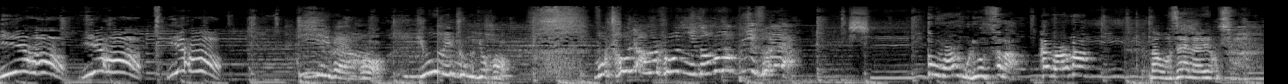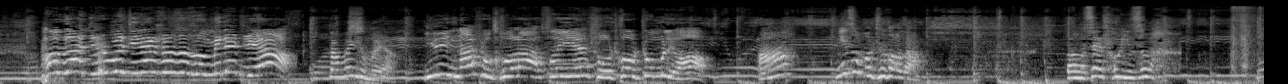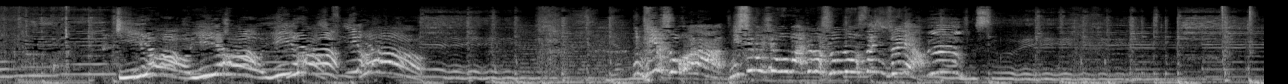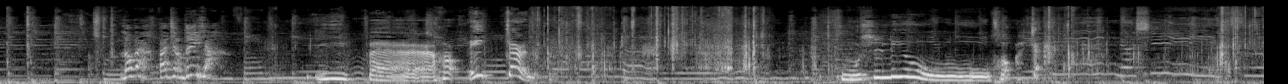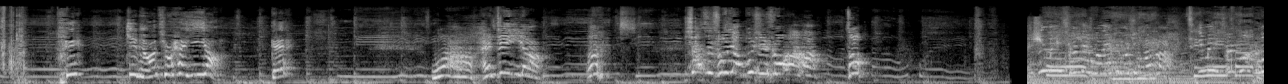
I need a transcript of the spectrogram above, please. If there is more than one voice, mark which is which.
Speaker 1: 一号，一号，一号，
Speaker 2: 一百号又没中一号。我抽奖的时候你能不能闭
Speaker 3: 嘴？都玩五六次了，还玩吗？
Speaker 2: 那我再来两次。
Speaker 1: 浩哥，你是不是今天上厕所没带纸啊？
Speaker 2: 那为什么呀？
Speaker 1: 因为你拿手抠了，所以手抽中不了。
Speaker 2: 啊？你怎么知道的？那我再抽一次吧。
Speaker 1: 一号，一号，一号，
Speaker 2: 一号。老板，把奖对一下。
Speaker 3: 一百号，哎，这儿呢。五十六号，这。嘿，这两个球还一样，
Speaker 2: 给。哇，还真一样。嗯，下次抽奖不许说话哈，走。因为兄弟，我来这么去玩耍，你们身上不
